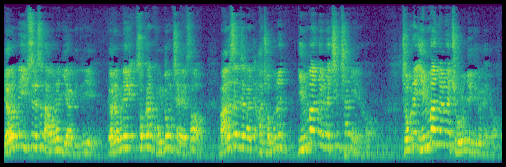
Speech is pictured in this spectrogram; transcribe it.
여러분의 입술에서 나오는 이야기들이 여러분의 속한 공동체에서 많은 사람들이 생각할 때, 아, 저분은 입만 열면 칭찬이에요. 저분은 입만 열면 좋은 얘기를 해요.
